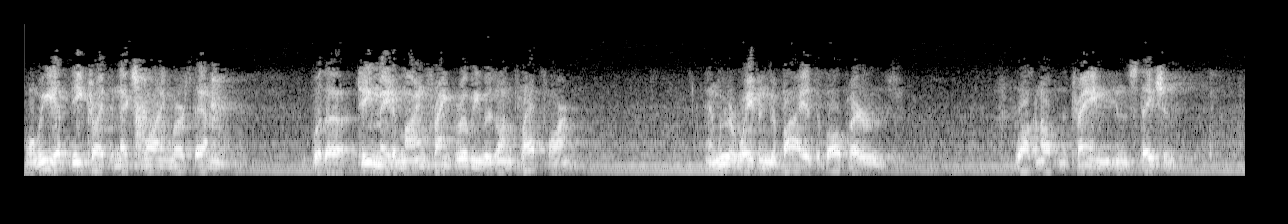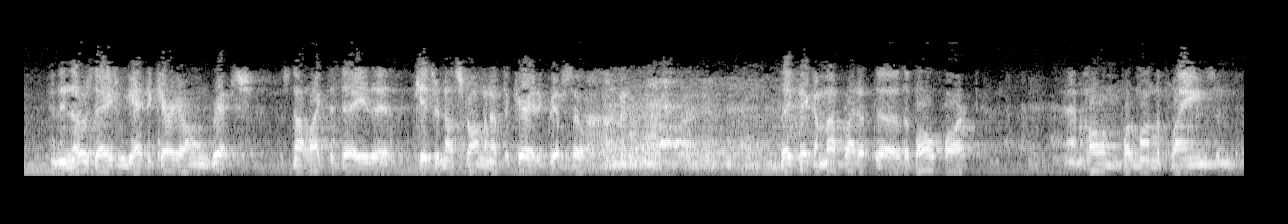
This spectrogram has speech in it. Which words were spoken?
When we hit Detroit the next morning, we're standing with a teammate of mine, Frank Ruby, was on the platform, and we were waving goodbye as the ball player was walking off in the train in the station. And in those days, we had to carry our own grips. It's not like today. The kids are not strong enough to carry the grips, so they pick them up right at the, the ballpark and haul them, put them on the planes, and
